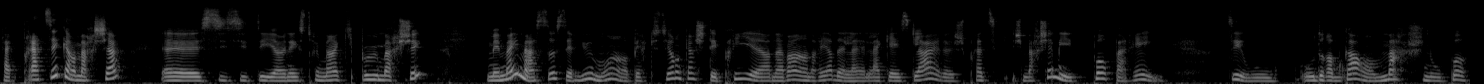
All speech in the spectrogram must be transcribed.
Fait que pratique en marchant. Euh, si, si tu es un instrument qui peut marcher, mais même à ça, sérieux, moi, en percussion, quand j'étais pris en avant, en arrière de la, caisse claire, je, pratique, je marchais mes pas pareil. Tu sais, au, au drum corps, on marche nos pas.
